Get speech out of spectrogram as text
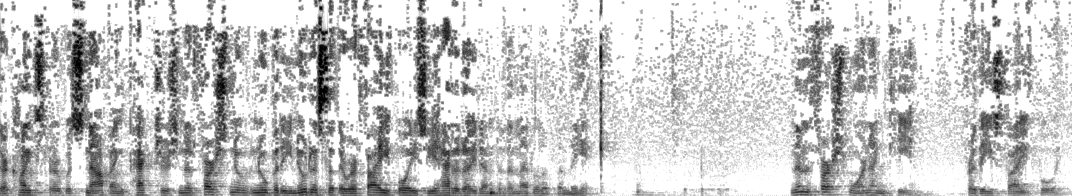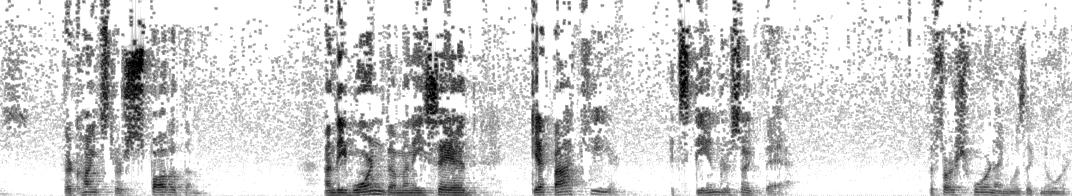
their counsellor was snapping pictures, and at first no, nobody noticed that there were five boys who headed out into the middle of the lake. And then the first warning came for these five boys. Their counsellor spotted them, and he warned them and he said, Get back here. It's dangerous out there. The first warning was ignored.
